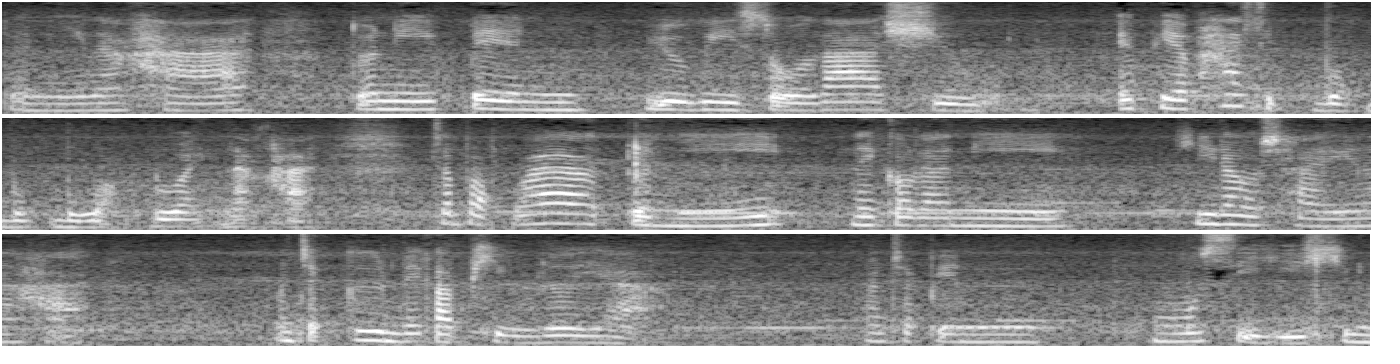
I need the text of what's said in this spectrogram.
ตัวนี้นะคะ ตัวนี้เป็น UV Solar Shield SPF 50 บวกบวกบวกด้วยนะคะ จะบอกว่าตัวนี้ในกรณีที่เราใช้นะคะ มันจะกลืนไปกับผิวเลยอะ่ะ มันจะเป็นมูสสีครีม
